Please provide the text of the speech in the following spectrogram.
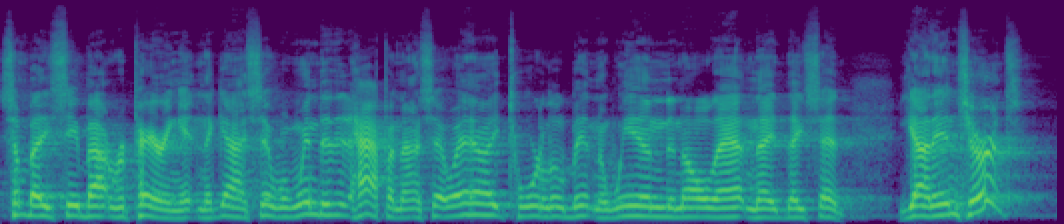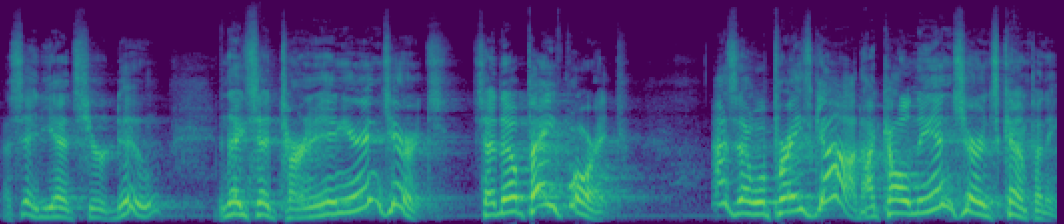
somebody to see about repairing it. And the guy said, well, when did it happen? I said, well, it tore a little bit in the wind and all that. And they, they said, you got insurance? I said, yeah, it sure do. And they said, turn it in your insurance. Said they'll pay for it. I said, well, praise God. I called the insurance company.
